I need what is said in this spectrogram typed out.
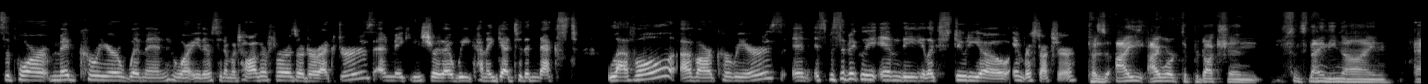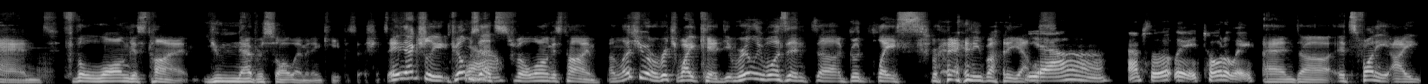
support mid-career women who are either cinematographers or directors and making sure that we kind of get to the next level of our careers specifically in the like studio infrastructure. Because i i worked in production since 99 and for the longest time you never saw women in key positions it actually film yeah. sets for the longest time unless you're a rich white kid it really wasn't a good place for anybody else yeah absolutely totally and uh it's funny i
